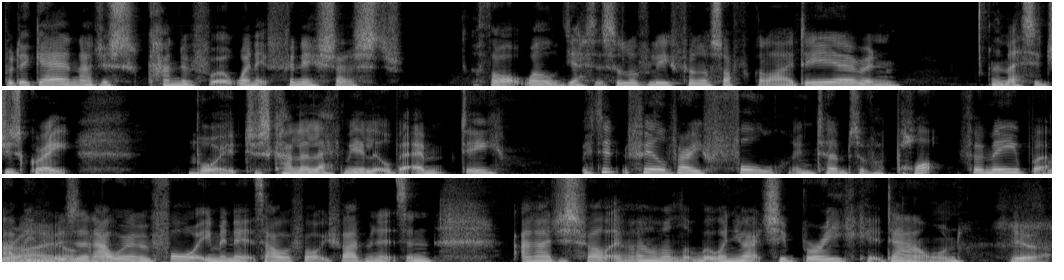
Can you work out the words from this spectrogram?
but again, I just kind of, when it finished, I just thought, well, yes, it's a lovely philosophical idea and the message is great, but Mhm. it just kind of left me a little bit empty. It didn't feel very full in terms of a plot for me, but I mean, it was an hour and 40 minutes, hour 45 minutes, and and I just felt like, oh, well, but when you actually break it down, Yeah.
